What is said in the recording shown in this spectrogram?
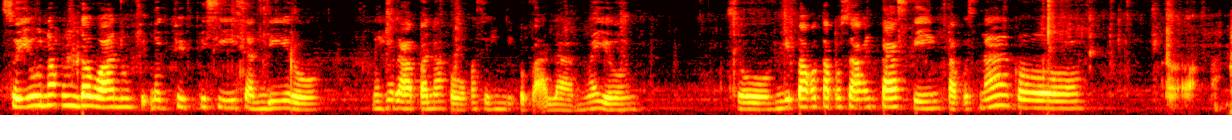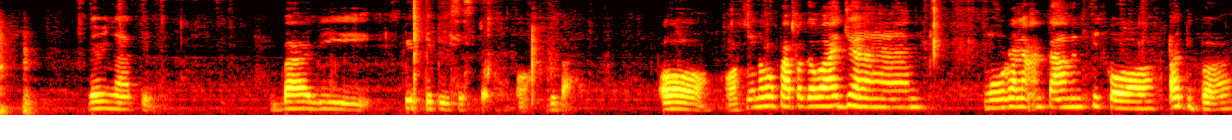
So, yun akong gawa nung fi- nag-50 si Sandiro. Nahirapan ako kasi hindi ko pa alam. Ngayon, so, hindi pa ako tapos sa aking tasking. Tapos na ako. Gawin natin. Bali, 50 pieces to. O, di ba? O, o, sino magpapagawa dyan? Mura lang ang talent ko. Ah, di ba?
